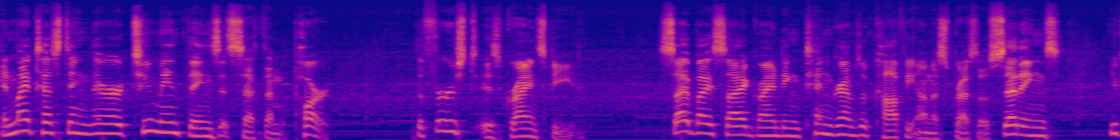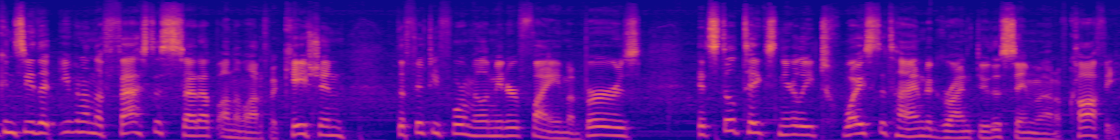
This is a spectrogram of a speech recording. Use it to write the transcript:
in my testing there are two main things that set them apart. The first is grind speed. Side by side grinding 10 grams of coffee on espresso settings, you can see that even on the fastest setup on the modification, the 54mm Faema burrs, it still takes nearly twice the time to grind through the same amount of coffee.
